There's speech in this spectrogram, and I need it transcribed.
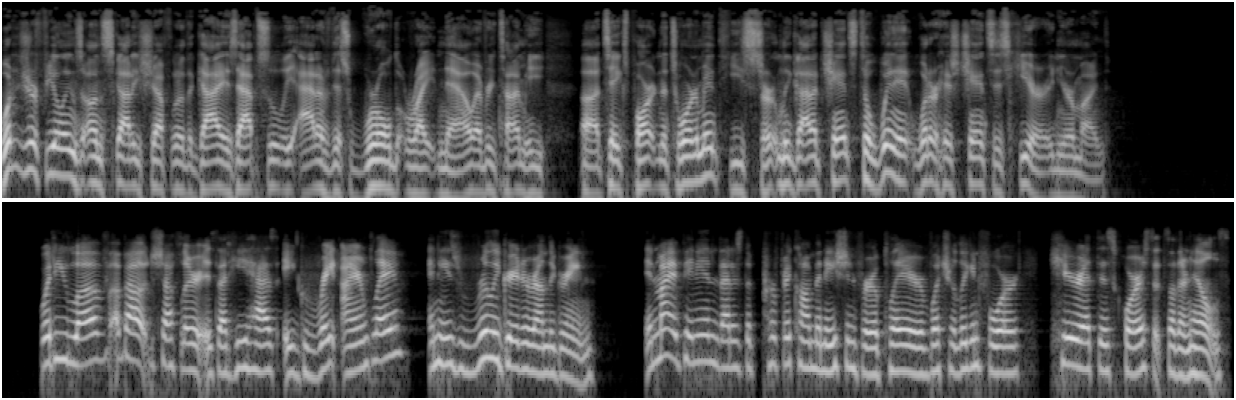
What is your feelings on Scotty Scheffler? The guy is absolutely out of this world right now. Every time he uh, takes part in a tournament, he's certainly got a chance to win it. What are his chances here in your mind? What you love about Scheffler is that he has a great iron play and he's really great around the green. In my opinion, that is the perfect combination for a player of what you're looking for here at this course at Southern Hills.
